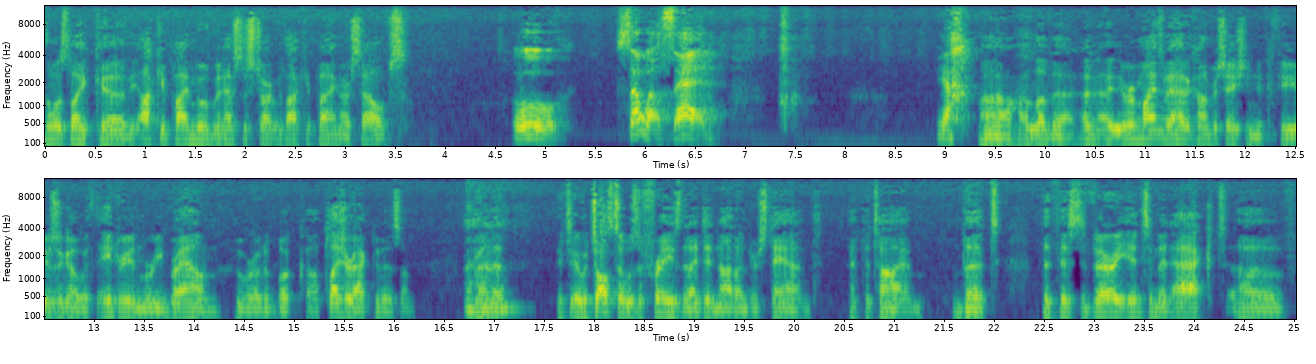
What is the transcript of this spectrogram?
almost like uh, the Occupy movement has to start with occupying ourselves. Ooh, so well said. Yeah. Uh, I love that. And it reminds me, I had a conversation a few years ago with Adrienne Maree Brown, who wrote a book called Pleasure Activism, mm-hmm. that, which also was a phrase that I did not understand at the time, that, that this very intimate act of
